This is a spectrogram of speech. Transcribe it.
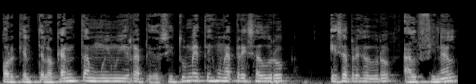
porque te lo canta muy, muy rápido. Si tú metes una presa duro, esa presa duro, al final,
